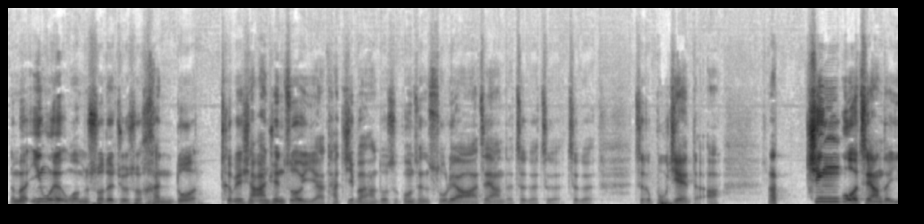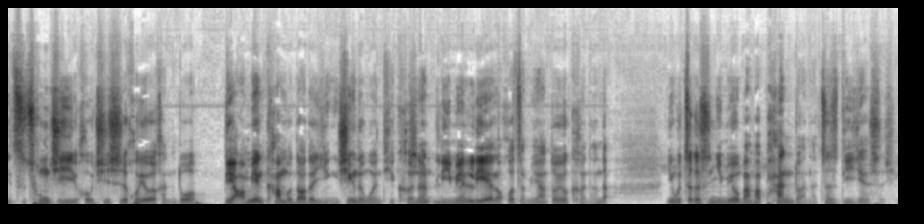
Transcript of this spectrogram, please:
那么，因为我们说的就是说很多，特别像安全座椅啊，它基本上都是工程塑料啊这样的这个这个这个这个部件的啊。经过这样的一次冲击以后，其实会有很多表面看不到的隐性的问题，可能里面裂了或怎么样都有可能的，因为这个是你没有办法判断的，这是第一件事情。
